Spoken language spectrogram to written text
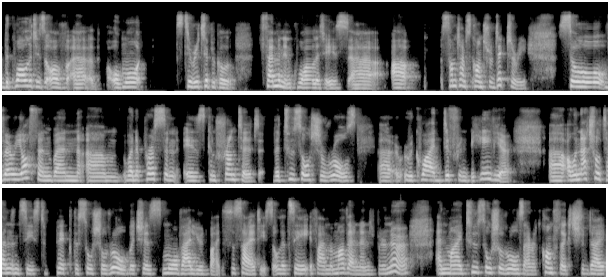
the qualities of, uh, or more stereotypical feminine qualities uh, are sometimes contradictory. So very often, when um, when a person is confronted, the two social roles uh, require different behavior. uh, our natural tendency is to pick the social role which is more valued by the society. So let's say if I'm a mother and an entrepreneur and my two social roles are at conflict, should I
